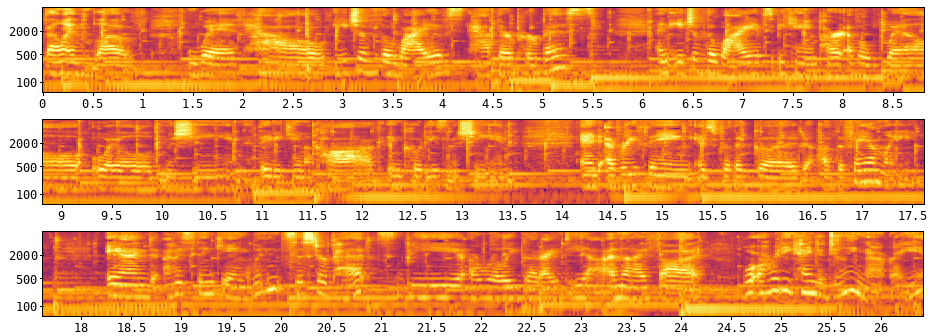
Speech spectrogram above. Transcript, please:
fell in love with how each of the wives had their purpose and each of the wives became part of a well oiled machine. They became a cog in Cody's machine and everything is for the good of the family. And I was thinking, wouldn't sister pets be a really good idea? And then I thought, we're already kind of doing that, right?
